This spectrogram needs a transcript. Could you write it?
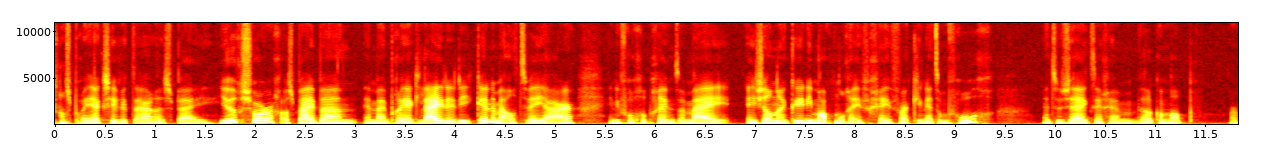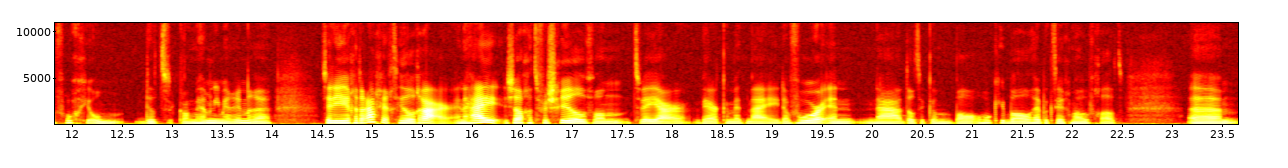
als projectsecretaris bij jeugdzorg als bijbaan. En mijn projectleider, die kende mij al twee jaar. En die vroeg op een gegeven moment aan mij... Hey Janne, kun je die map nog even geven waar ik je net om vroeg? En toen zei ik tegen hem, welke map? Waar vroeg je om? Dat kan ik me helemaal niet meer herinneren zei hij, je gedrag echt heel raar. En hij zag het verschil van twee jaar werken met mij daarvoor en nadat ik een bal, hockeybal heb ik tegen mijn hoofd gehad, um,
